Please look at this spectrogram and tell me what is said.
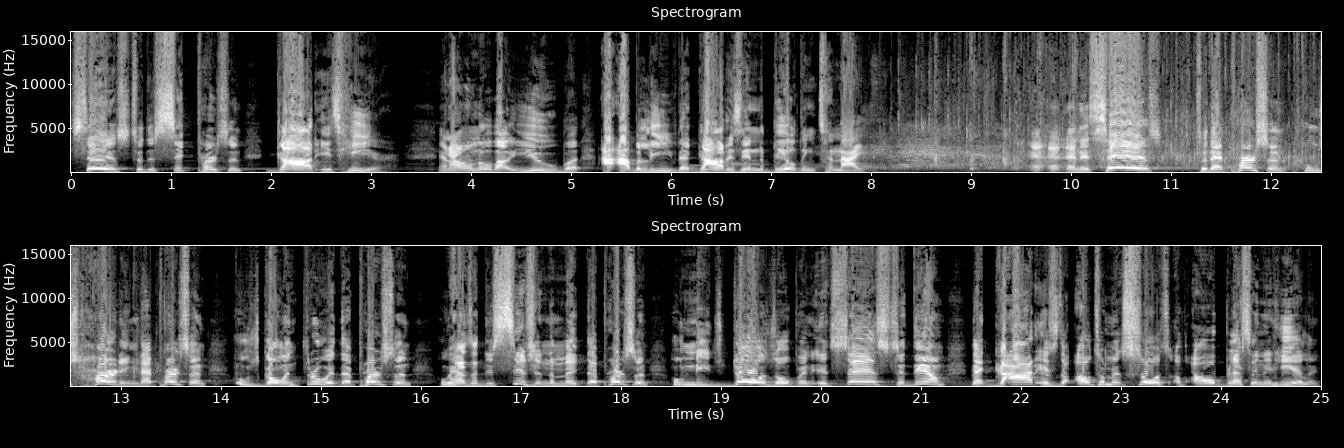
says to the sick person, God is here. And I don't know about you, but I, I believe that God is in the building tonight. And, it says to that person who's hurting, that person who's going through it, that person who has a decision to make, that person who needs doors open, it says to them that God is the ultimate source of all blessing and healing.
